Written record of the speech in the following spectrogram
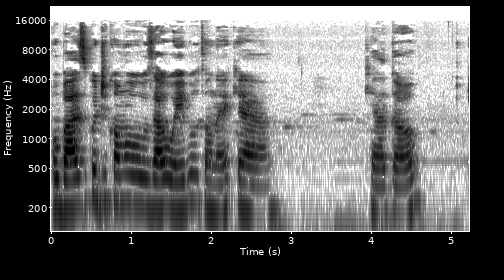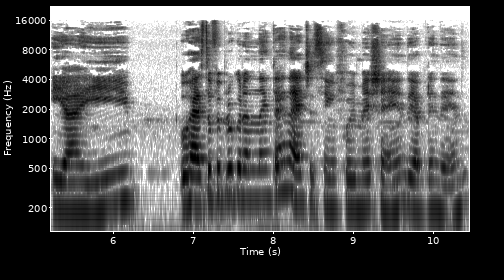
o básico de como usar o Ableton, né? Que é a, que é a DAW. E aí o resto eu fui procurando na internet, assim, fui mexendo e aprendendo.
